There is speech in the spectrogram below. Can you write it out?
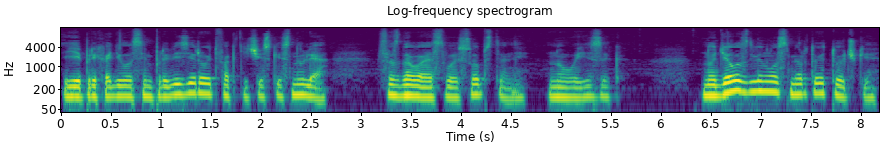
Ей приходилось импровизировать фактически с нуля, создавая свой собственный новый язык. Но дело сдвинулось с мертвой точки,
